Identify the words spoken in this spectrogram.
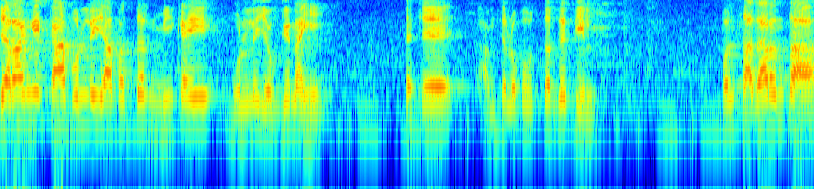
जरांगे का बोलले याबद्दल मी काही बोलणे योग्य नाही. त्याचे आमचे लोक उत्तर देतील. पण साधारणतः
